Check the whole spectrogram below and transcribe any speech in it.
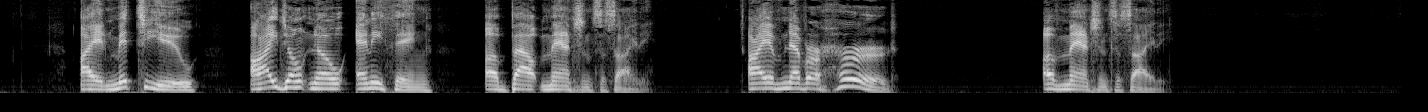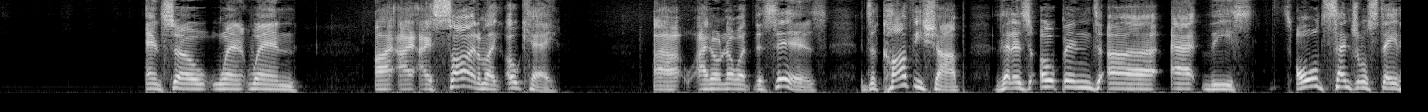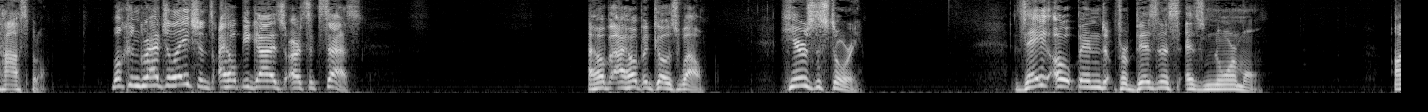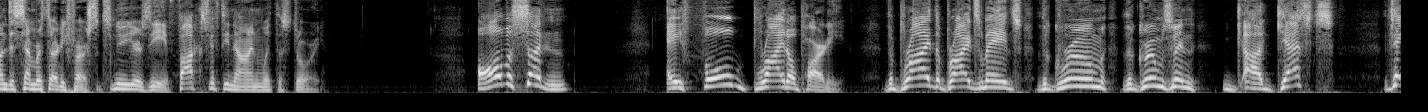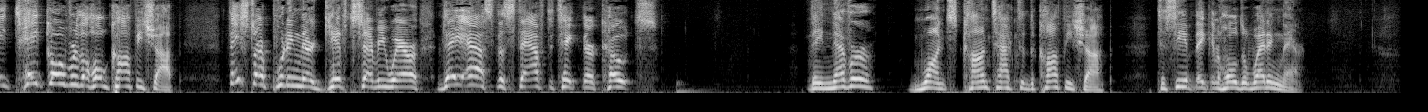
I admit to you, I don't know anything about Mansion Society. I have never heard of Mansion Society. And so when when I, I, I saw it, I'm like, okay, uh, I don't know what this is. It's a coffee shop that has opened uh, at the old Central State Hospital. Well, congratulations. I hope you guys are success. I hope I hope it goes well. Here's the story. They opened for business as normal on December 31st. It's New Year's Eve. Fox 59 with the story. All of a sudden, a full bridal party. The bride, the bridesmaids, the groom, the groomsmen, uh, guests, they take over the whole coffee shop. They start putting their gifts everywhere. They ask the staff to take their coats. They never once contacted the coffee shop to see if they can hold a wedding there.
